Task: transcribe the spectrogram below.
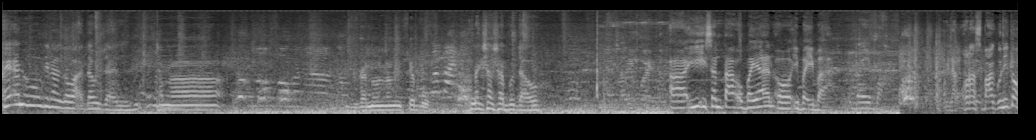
Ay ano ang ginagawa daw dyan? mga ganun lang yung Cebu. Nagsasabu daw. Ah, iisang tao ba yan o iba-iba? Iba-iba. Ilang oras bago nito,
